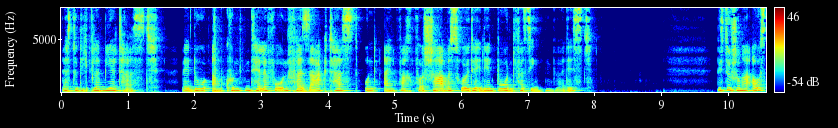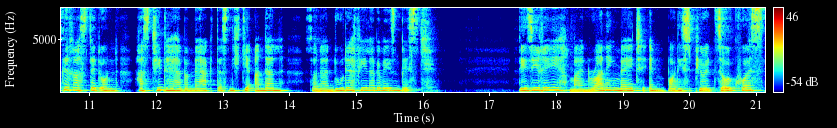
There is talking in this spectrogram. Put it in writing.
dass du dich blamiert hast, wenn du am Kundentelefon versagt hast und einfach vor Schamesröte in den Boden versinken würdest. Bist du schon mal ausgerastet und hast hinterher bemerkt, dass nicht die anderen, sondern du der Fehler gewesen bist? Desiree, mein Running Mate im Body Spirit Soul Kurs,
